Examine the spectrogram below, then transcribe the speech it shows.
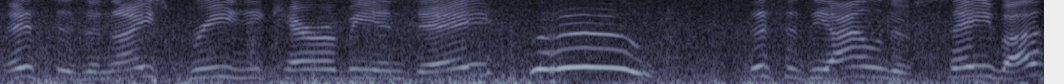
this is a nice breezy Caribbean day. Woohoo! This is the island of Saba.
